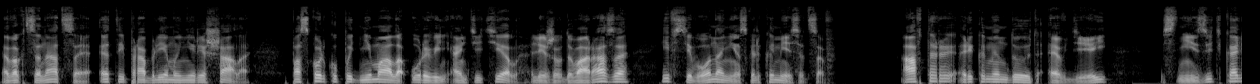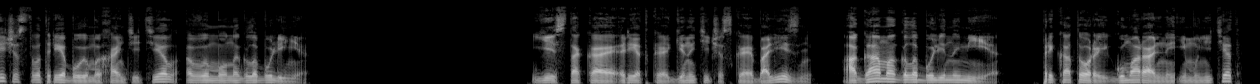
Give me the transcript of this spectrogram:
Вакцинация этой проблемы не решала, поскольку поднимала уровень антител лишь в два раза и всего на несколько месяцев. Авторы рекомендуют FDA снизить количество требуемых антител в иммуноглобулине. Есть такая редкая генетическая болезнь агамоглобулинемия, при которой гуморальный иммунитет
